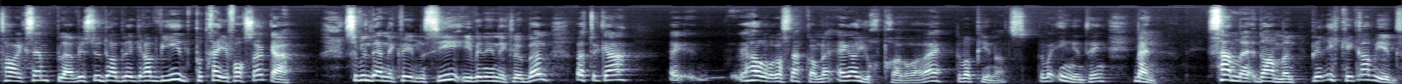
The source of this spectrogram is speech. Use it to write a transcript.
ta eksempelet. Hvis du da blir gravid på tredje forsøket, så vil denne kvinnen si i venninneklubben Vet du hva? Jeg, jeg hører dere snakke om det. Jeg har gjort prøver av deg. Det var peanuts. Det var ingenting. Men samme damen blir ikke gravid.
